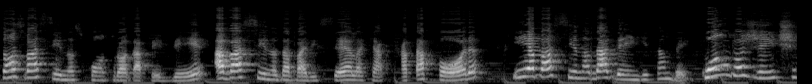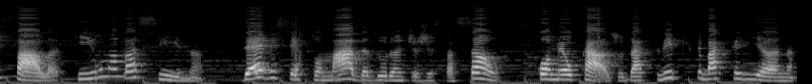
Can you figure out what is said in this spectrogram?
são as vacinas contra o HPV, a vacina da varicela, que é a catapora, e a vacina da dengue também. Quando a gente fala que uma vacina deve ser tomada durante a gestação, como é o caso da tríplice bacteriana,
